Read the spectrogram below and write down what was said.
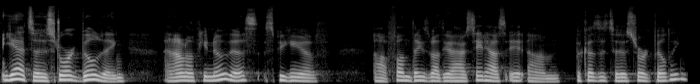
Yeah, it's a historic building. And I don't know if you know this. Speaking of uh, fun things about the Ohio State House, it um, because it's a historic building,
